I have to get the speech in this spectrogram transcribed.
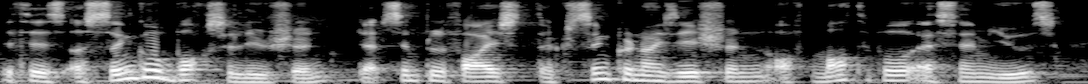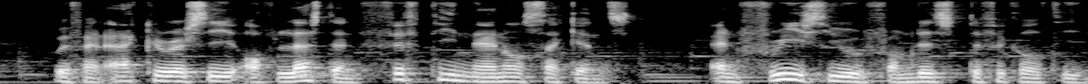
It is a single box solution that simplifies the synchronization of multiple SMUs with an accuracy of less than 50 nanoseconds and frees you from this difficulty.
